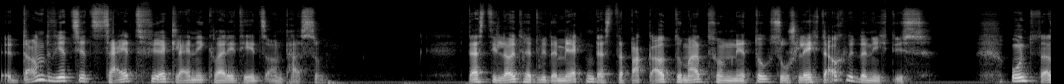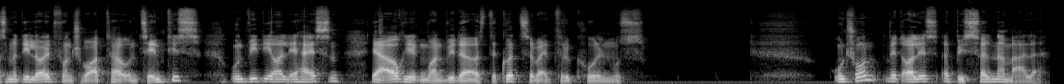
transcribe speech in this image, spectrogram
Dann wird's jetzt Zeit für eine kleine Qualitätsanpassung. Dass die Leute halt wieder merken, dass der Backautomat vom Netto so schlecht auch wieder nicht ist. Und dass man die Leute von Schwartau und Centis und wie die alle heißen, ja auch irgendwann wieder aus der Kurzarbeit zurückholen muss. Und schon wird alles ein bisschen normaler.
